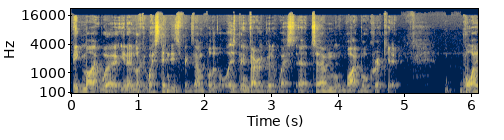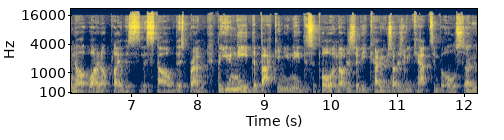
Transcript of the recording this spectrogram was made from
It might work. You know, look at West Indies for example. They've always been very good at West at um, white ball cricket why not? Why not play this this style, this brand? But you need the backing, you need the support, not just of your coach, not just of your captain, but also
